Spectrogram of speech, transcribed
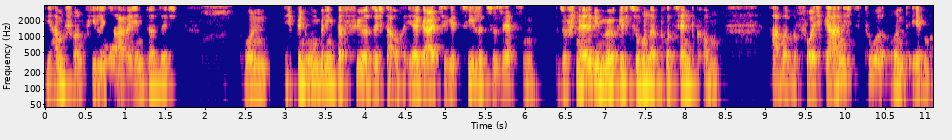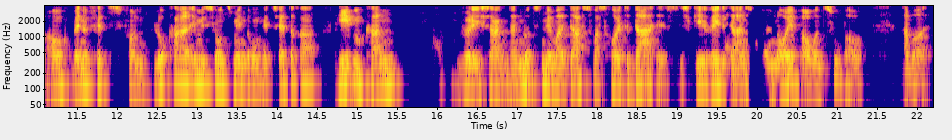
Die haben schon viele Jahre hinter sich. Und ich bin unbedingt dafür, sich da auch ehrgeizige Ziele zu setzen. So schnell wie möglich zu 100 Prozent kommen. Aber bevor ich gar nichts tue und eben auch Benefits von Lokalemissionsminderung etc. heben kann, würde ich sagen, dann nutzen wir mal das, was heute da ist. Ich rede gar nicht über Neubau und Zubau, aber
